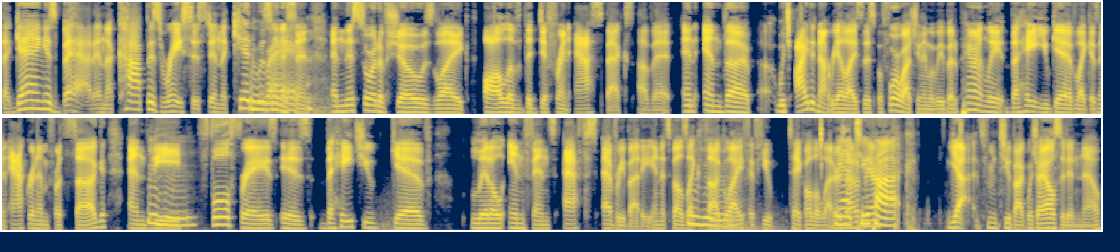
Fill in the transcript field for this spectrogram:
the gang is bad and the cop is racist and the kid was Right. innocent and this sort of shows like all of the different aspects of it and and the uh, which I did not realize this before watching the movie but apparently the hate you give like is an acronym for thug and the Mhm. full phrase is the hate you give little infants f's everybody and it spells like thug Mhm. life if you take all the letters yeah, out of there Tupac. Yeah it's from tupac which i also didn't know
